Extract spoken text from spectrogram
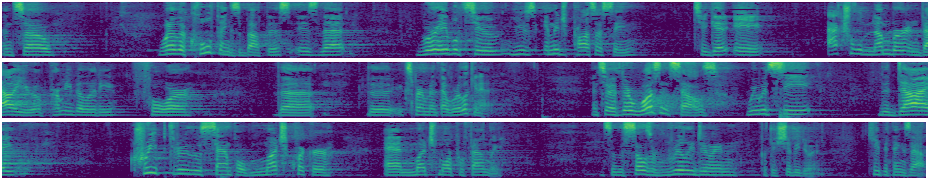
And so, one of the cool things about this is that we're able to use image processing to get a actual number and value of permeability for the, the experiment that we're looking at. And so if there wasn't cells, we would see the dye creep through the sample much quicker and much more profoundly. So the cells are really doing what they should be doing, keeping things out.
